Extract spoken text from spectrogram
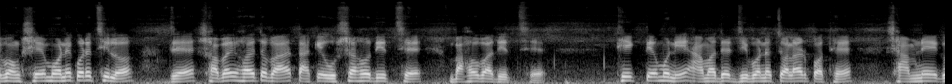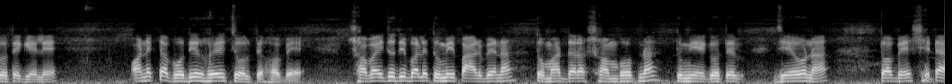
এবং সে মনে করেছিল যে সবাই হয়তোবা তাকে উৎসাহ দিচ্ছে, বাহবা দিচ্ছে। ঠিক তেমনি আমাদের জীবনে চলার পথে সামনে এগোতে গেলে অনেকটা বধির হয়ে চলতে হবে। সবাই যদি বলে, তুমি পারবে না, তোমার দ্বারা সম্ভব না, তুমি এগোতে যেও না, তবে সেটা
